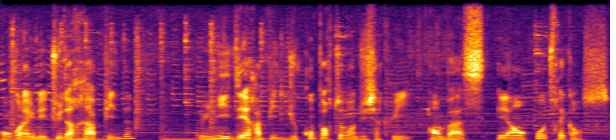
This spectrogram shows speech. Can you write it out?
Donc on a une étude rapide, une idée rapide du comportement du circuit en basse et en haute fréquence.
